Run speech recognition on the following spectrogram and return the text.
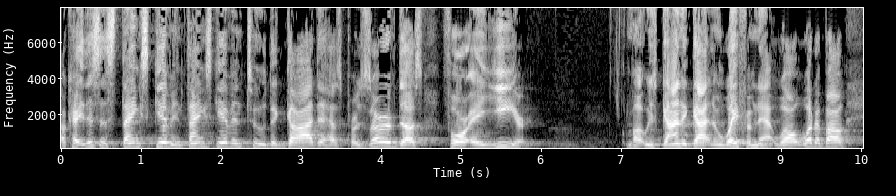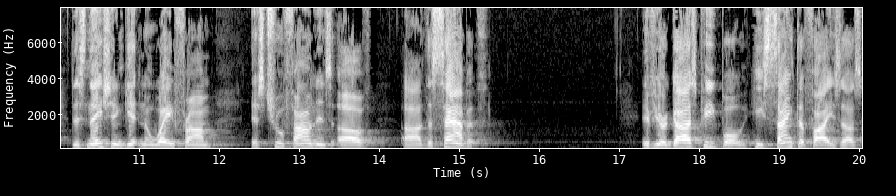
Okay, this is Thanksgiving. Thanksgiving to the God that has preserved us for a year. But we've kind of gotten away from that. Well, what about this nation getting away from its true foundings of uh, the Sabbath? If you're God's people, He sanctifies us,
